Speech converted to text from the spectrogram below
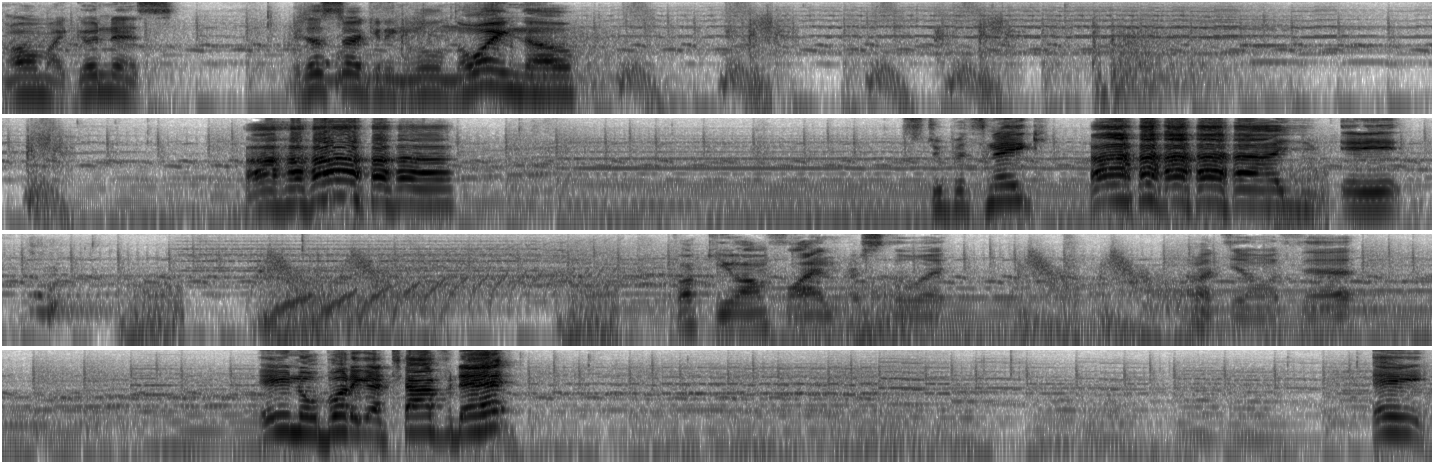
Oh my goodness. It does start getting a little annoying though. Ha ha ha ha! Stupid snake! Ha ha ha ha! You idiot! Fuck you, I'm flying the rest of the way. I'm not dealing with that. Ain't nobody got time for that. Ain't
